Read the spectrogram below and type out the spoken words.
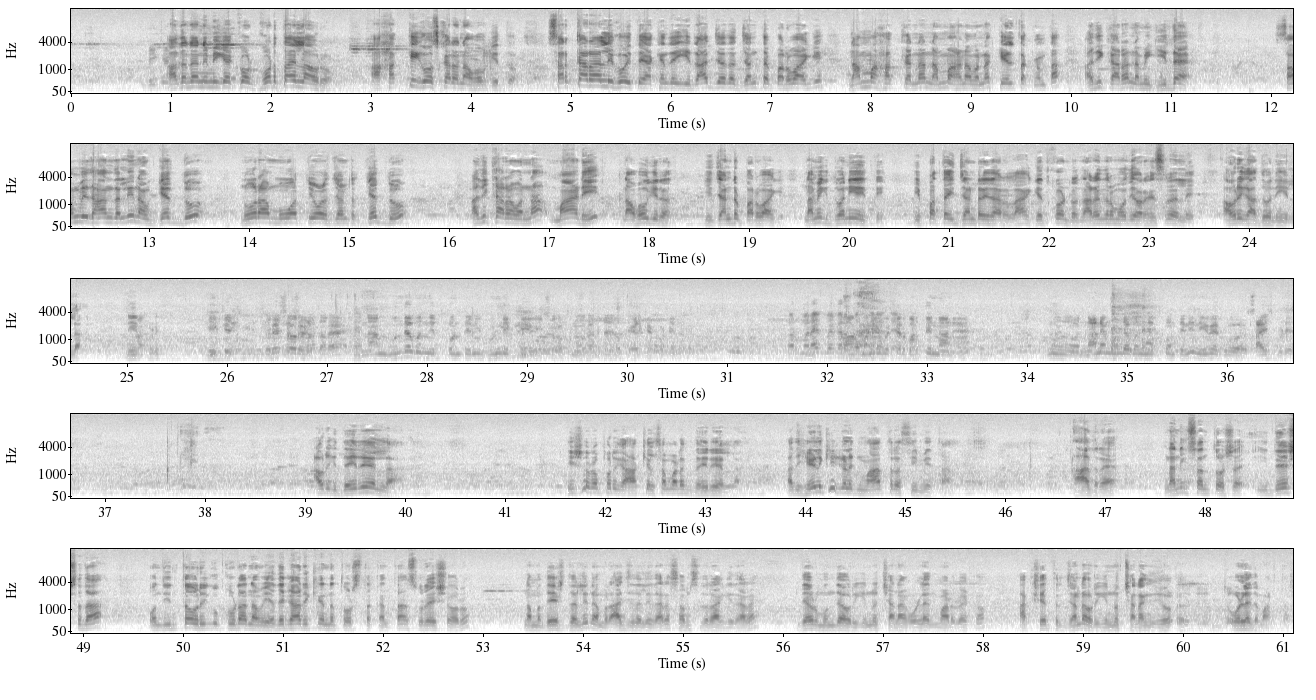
ಅದನ್ನು ನಿಮಗೆ ಕೊಡ್ತಾ ಇಲ್ಲ ಅವರು. ಆ ಹಕ್ಕಿಗೋಸ್ಕರ ನಾವು ಹೋಗಿದ್ದು. ಸರ್ಕಾರ ಅಲ್ಲಿಗೆ ಹೋಯ್ತು, ಯಾಕೆಂದರೆ ಈ ರಾಜ್ಯದ ಜನತೆ ಪರವಾಗಿ ನಮ್ಮ ಹಕ್ಕನ್ನು, ನಮ್ಮ ಹಣವನ್ನು ಕೇಳ್ತಕ್ಕಂಥ ಅಧಿಕಾರ ನಮಗಿದೆ. ಸಂವಿಧಾನದಲ್ಲಿ ನಾವು ಗೆದ್ದು, ನೂರ ಮೂವತ್ತೇಳು ಜನರು ಗೆದ್ದು ಅಧಿಕಾರವನ್ನು ಮಾಡಿ ನಾವು ಹೋಗಿರೋದು. ಈ ಜನರ ಪರವಾಗಿ ನಮಗೆ ಧ್ವನಿ ಐತಿ. ಇಪ್ಪತ್ತೈದು ಜನರು ಇದ್ದಾರಲ್ಲ ಗೆದ್ಕೊಂಡು ನರೇಂದ್ರ ಮೋದಿ ಅವರ ಹೆಸರಲ್ಲಿ ಅವ್ರಿಗೆ ಆ ಧ್ವನಿ ಇಲ್ಲ. ನೀರು ಕೊಡಿ. ಸುರೇಶ್ ಅವರು ಹೇಳ್ತಾರೆ ನಾನು ಮುಂದೆ ಬಂದು ನಿಂತ್ಕೊಂತೀನಿ ಗುಂಡಿಕ್ಕಿ ವಿಶ್ವಪ್ಪನವ್ರು ಅಂತ ಇವತ್ತು ಹೇಳಿಕೆ ಕೊಟ್ಟಿದ್ದಾರೆ. ಅವ್ರ ಮನೆಗೆ ಬೇಕಾದ್ರೆ ಅವ್ರ ಮನೆಗೆ ಬೇಕಾದ್ರೆ ಬರ್ತೀನಿ ನಾನೇ. ನಾನೇ ಮುಂದೆ ಬಂದು ನಿಂತ್ಕೊಂತೀನಿ ನೀವೇ ಸಾಯಿಸ್ಬಿಡಿ. ಅವ್ರಿಗೆ ಧೈರ್ಯ ಇಲ್ಲ. ಈಶ್ವರಪ್ಪರಿಗೆ ಆ ಕೆಲಸ ಮಾಡೋಕ್ಕೆ ಧೈರ್ಯ ಇಲ್ಲ. ಅದು ಹೇಳಿಕೆಗಳಿಗೆ ಮಾತ್ರ ಸೀಮಿತ. ಆದರೆ ನನಗೆ ಸಂತೋಷ. ಈ ದೇಶದ ಒಂದು ಇಂಥವರಿಗೂ ಕೂಡ ನಾವು ಎದೆಗಾರಿಕೆಯನ್ನು ತೋರಿಸ್ತಕ್ಕಂಥ ಸುರೇಶ್ ಅವರು ನಮ್ಮ ದೇಶದಲ್ಲಿ, ನಮ್ಮ ರಾಜ್ಯದಲ್ಲಿದ್ದಾರೆ, ಸಂಸದರಾಗಿದ್ದಾರೆ. ದೇವ್ರ ಮುಂದೆ ಅವ್ರಿಗೆ ಇನ್ನೂ ಚೆನ್ನಾಗಿ ಒಳ್ಳೇದು ಮಾಡಬೇಕು. ಆ ಕ್ಷೇತ್ರದ ಜನ ಅವ್ರಿಗೆ ಇನ್ನೂ ಚೆನ್ನಾಗಿ ಒಳ್ಳೇದು ಮಾಡ್ತಾರೆ.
